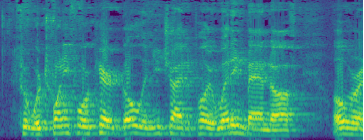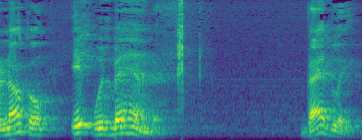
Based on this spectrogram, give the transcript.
If it were 24 karat gold and you tried to pull your wedding band off, over a knuckle, it would bend badly.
